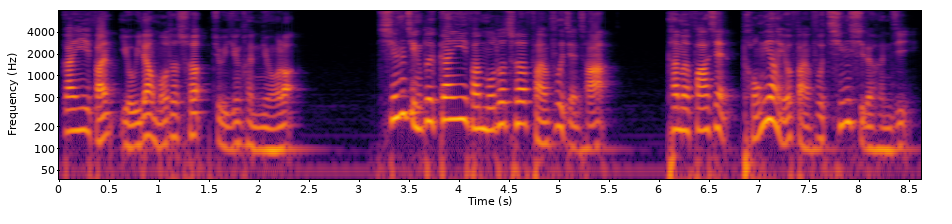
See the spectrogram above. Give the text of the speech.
甘一凡有一辆摩托车就已经很牛了。刑警对甘一凡摩托车反复检查，他们发现同样有反复清洗的痕迹，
